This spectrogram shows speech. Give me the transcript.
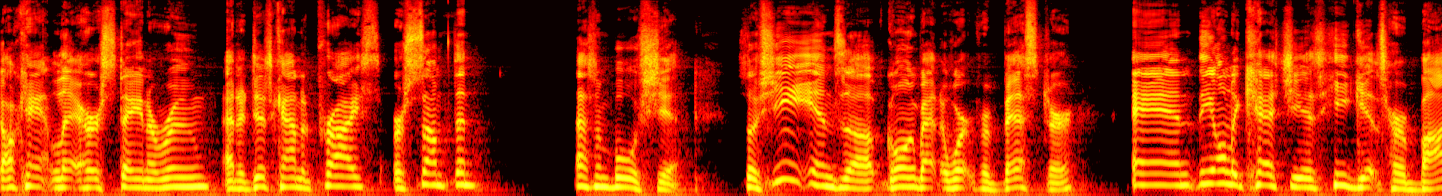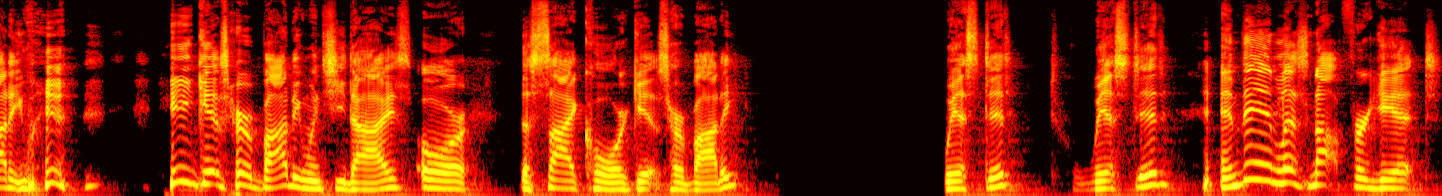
Y'all can't let her stay in a room at a discounted price or something? That's some bullshit. So she ends up going back to work for Bester, and the only catch is he gets her body when he gets her body when she dies, or the Psi Corps gets her body. Twisted, twisted. And then let's not forget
